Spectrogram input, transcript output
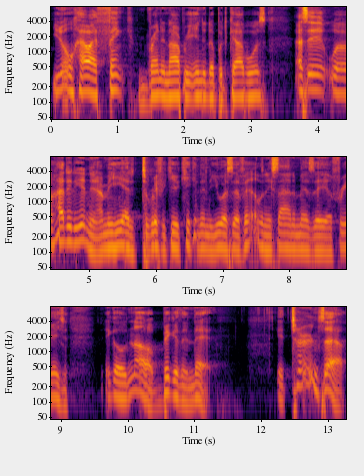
You know how I think Brandon Aubrey ended up with the Cowboys? I said, Well, how did he end there? I mean, he had a terrific year kicking in the USFL and they signed him as a, a free agent. They go, No, bigger than that. It turns out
